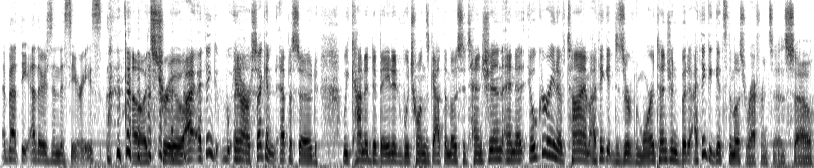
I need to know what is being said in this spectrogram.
about the others in the series. oh, it's true. I, I, think in our second episode, we kind of debated which ones got the most attention. And at Ocarina of Time, I think it deserved more attention, but I think it gets the most references. So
